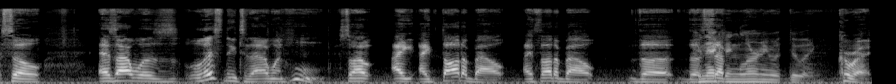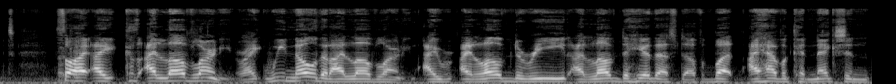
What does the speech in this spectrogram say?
So as I was listening to that, I went, hmm. So I, I, I thought about I thought about the the sep- Connecting learning with doing. Correct. So I, I, cause I love learning, right? We know that I love learning. I, I love to read. I love to hear that stuff, but I have a connection.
